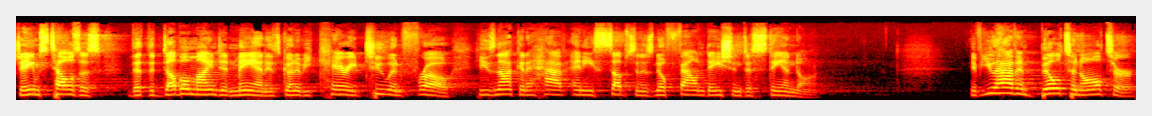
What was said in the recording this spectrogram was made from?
James tells us that the double minded man is going to be carried to and fro. He's not going to have any substance, no foundation to stand on. If you haven't built an altar,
